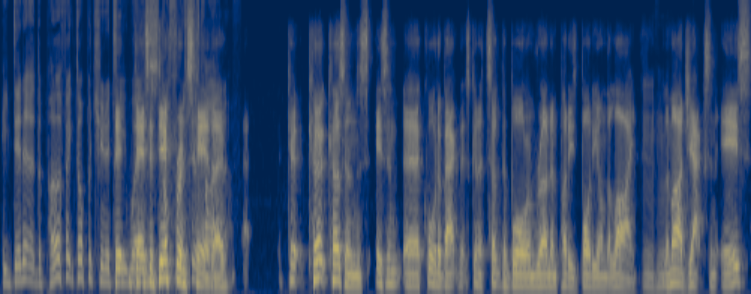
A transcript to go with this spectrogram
He did it at the perfect opportunity. There's a difference here, higher. though. Kirk Cousins isn't a quarterback that's going to tuck the ball and run and put his body on the line. Mm-hmm. Lamar Jackson is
